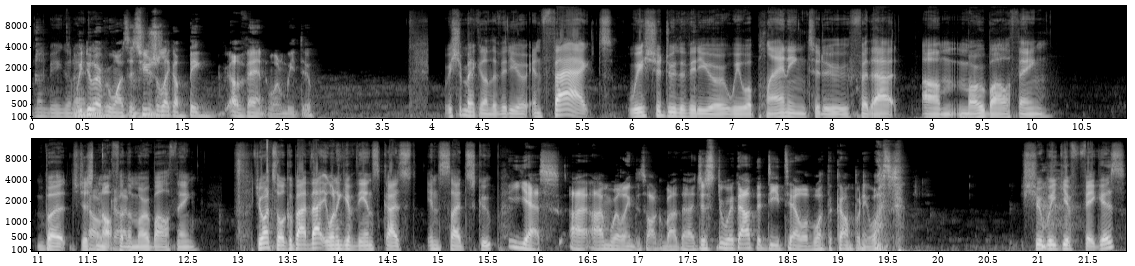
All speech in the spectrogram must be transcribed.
That'd be a good We do idea. every once. It's Mhm. usually like a big event when we do. We should make another video. In fact, we should do the video we were planning to do for that um mobile thing, but just Oh, not for the mobile thing. Do you want to talk about that? You want to give the inside inside scoop? Yes, I, I'm willing to talk about that. Just without the detail of what the company was. Should we give figures?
